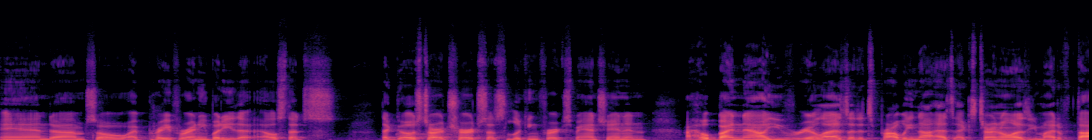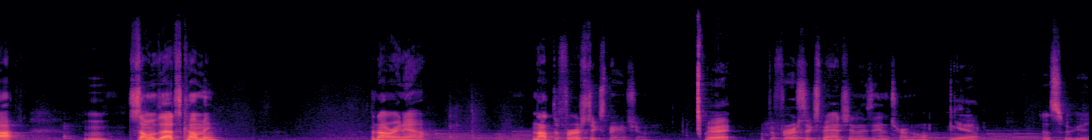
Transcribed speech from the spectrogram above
and um, so I pray for anybody that else that's that goes to our church that's looking for expansion and I hope by now you've realized that it's probably not as external as you might have thought. Mm. Some of that's coming, but not right now. Not the first expansion. All right. The first expansion is internal, Yeah. That's so good.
